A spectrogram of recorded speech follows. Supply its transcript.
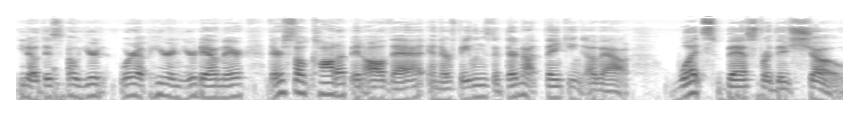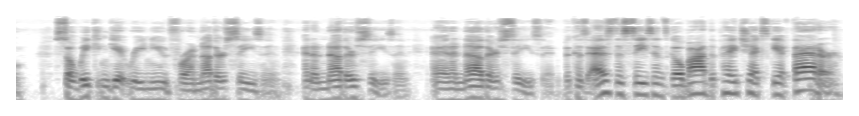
you know this. Oh, you're we're up here and you're down there. They're so caught up in all that and their feelings that they're not thinking about what's best for this show so we can get renewed for another season and another season and another season. Because as the seasons go by, the paychecks get fatter.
